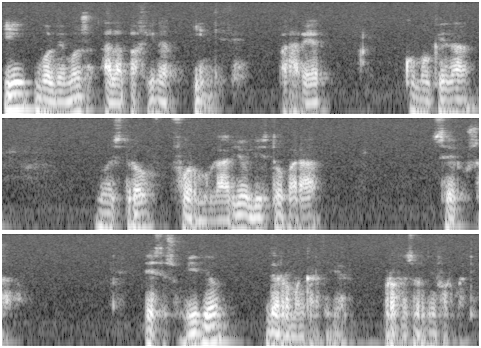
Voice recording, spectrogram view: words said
y volvemos a la página índice para ver cómo queda nuestro formulario listo para ser usado. Este es un vídeo de Román Carciller, profesor de informática.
